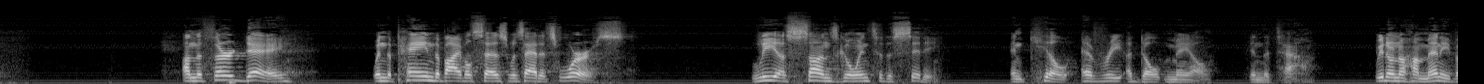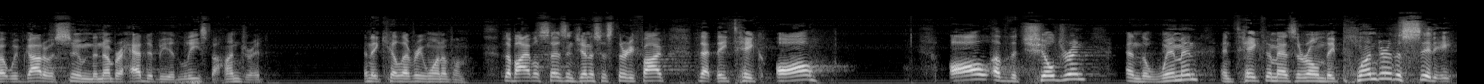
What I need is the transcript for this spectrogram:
On the third day, when the pain, the Bible says, was at its worst, Leah's sons go into the city and kill every adult male in the town. We don't know how many, but we've got to assume the number had to be at least a hundred. And they kill every one of them. The Bible says in Genesis 35 that they take all, all of the children and the women and take them as their own. They plunder the city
